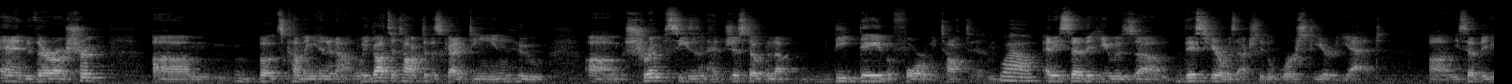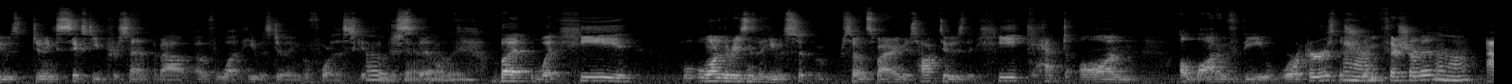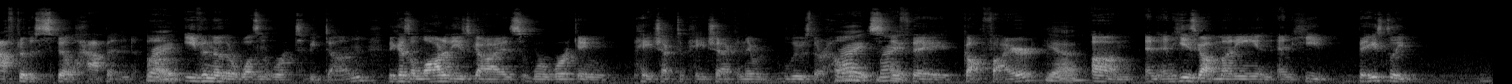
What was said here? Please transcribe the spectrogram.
and there are shrimp um, boats coming in and out. And we got to talk to this guy Dean, who um, shrimp season had just opened up the day before we talked to him. Wow. And he said that he was um, this year was actually the worst year yet. Um, he said that he was doing sixty percent about of what he was doing before the skip Oh, of this shit, spill. really? But what he, one of the reasons that he was so, so inspiring to talk to is that he kept on a lot of the workers, the Uh-huh. shrimp fishermen, Uh-huh. after the spill happened. um, Right. even though there wasn't work to be done, because a lot of these guys were working paycheck to paycheck and they would lose their homes Right, right. if they got fired. Yeah. Um, and, and he's got money, and, and he basically,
